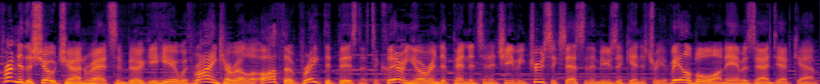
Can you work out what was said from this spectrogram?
Friend of the show, John Ratzenberger here with Ryan Kairalla, author of Break the Business, Declaring Your Independence and Achieving True Success in the Music Industry, available on Amazon.com.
